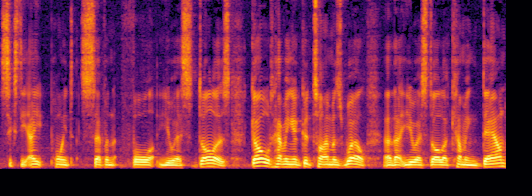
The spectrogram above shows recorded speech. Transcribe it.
68.74 US dollars. Gold having a good time as well, uh, that US dollar coming down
